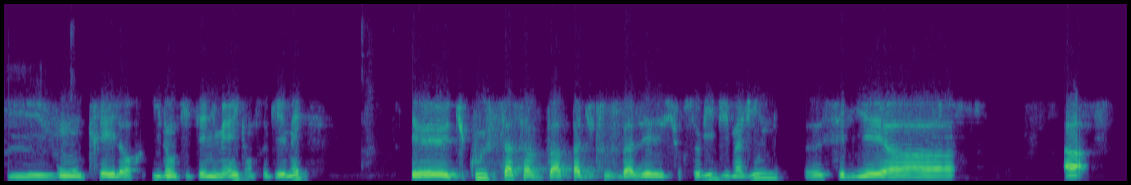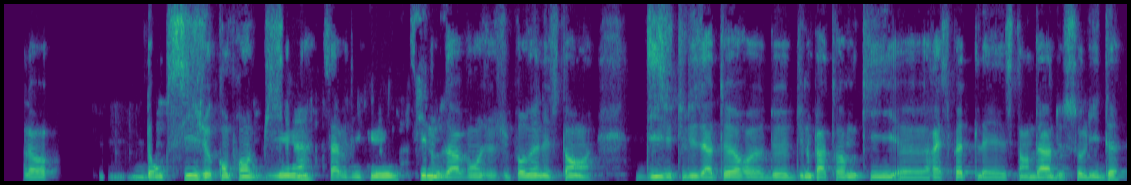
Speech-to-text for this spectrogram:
qui vont créer leur identité numérique entre guillemets. Et du coup, ça, ça va pas du tout se baser sur Solid, j'imagine. Euh, c'est lié à. Alors, donc, si je comprends bien, ça veut dire que si nous avons, je suppose un instant, 10 utilisateurs euh, d'une plateforme qui euh, respecte les standards de Solid,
